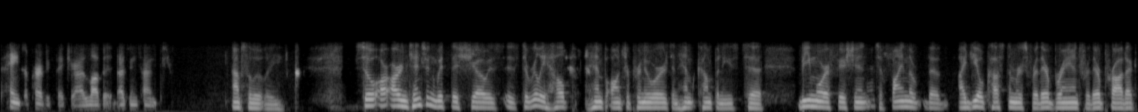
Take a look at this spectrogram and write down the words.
paints a perfect picture. I love it. That's intense. Absolutely. So our, our intention with this show is is to really help hemp entrepreneurs and hemp companies to be more efficient, to find the the ideal customers for their brand, for their product.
